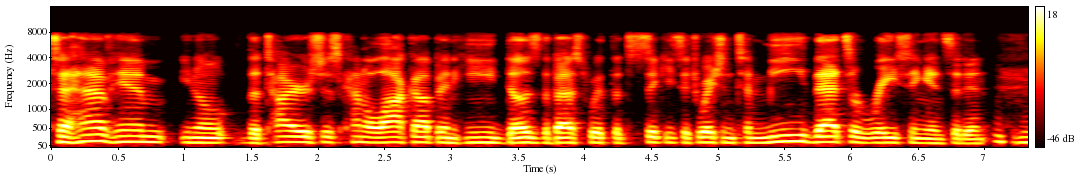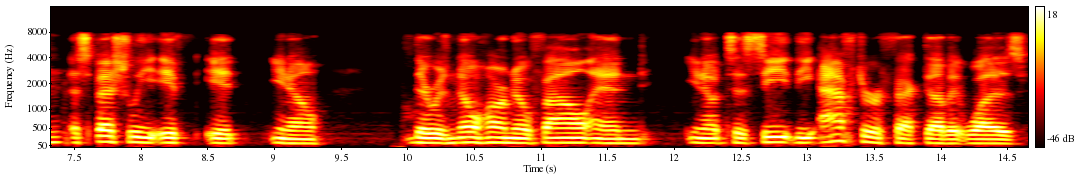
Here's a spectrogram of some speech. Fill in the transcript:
To have him, you know, the tires just kind of lock up and he does the best with the sticky situation, to me, that's a racing incident, mm-hmm. especially if it, you know, there was no harm, no foul. And, you know, to see the after effect of it was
